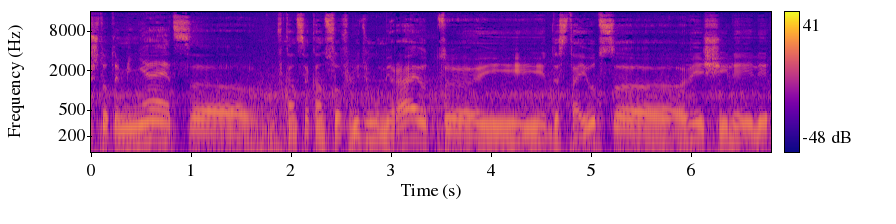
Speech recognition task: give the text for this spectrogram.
что меняется, в конце концов люди умирают э, и достаются вещи или, или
